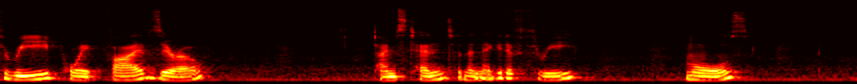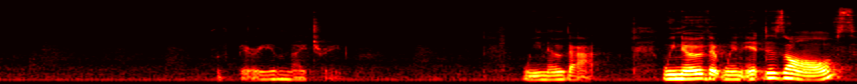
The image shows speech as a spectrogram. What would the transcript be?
3.50 times 10 to the negative 3 moles of barium nitrate. We know that. We know that when it dissolves,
